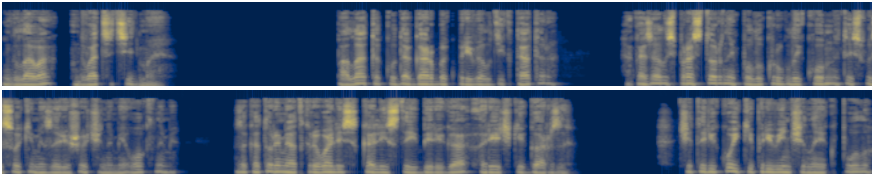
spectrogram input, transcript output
Глава 27. Палата, куда Гарбек привел диктатора, оказалась просторной полукруглой комнатой с высокими зарешоченными окнами, за которыми открывались скалистые берега речки Гарзы. Четыре койки, привинченные к полу,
